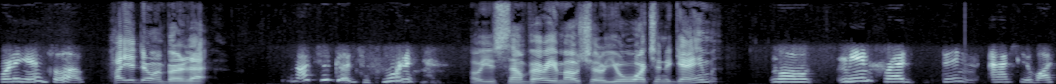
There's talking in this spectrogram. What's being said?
Morning, Angelo. How you doing, Bernadette? Not too good this morning. Oh, you sound very emotional. You were watching the game? Well, me and Fred didn't actually watch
